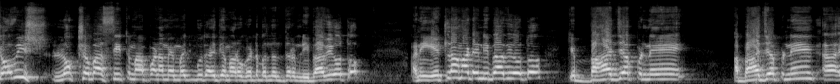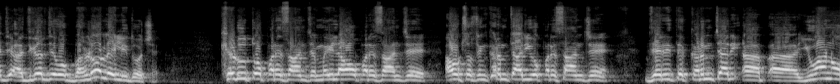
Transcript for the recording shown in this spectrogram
ચોવીસ લોકસભા સીટમાં પણ અમે મજબૂતાઈથી અમારો ગઠબંધન ધર્મ નિભાવ્યો હતો. અને એટલા માટે નિભાવ્યો હતો કે ભાજપને ભાજપને જે અજગર જેવો ભરડો લઈ લીધો છે. ખેડૂતો પરેશાન છે, મહિલાઓ પરેશાન છે આઉટસોર્સિંગ કર્મચારીઓ પરેશાન છે. જે રીતે કર્મચારી યુવાનો,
